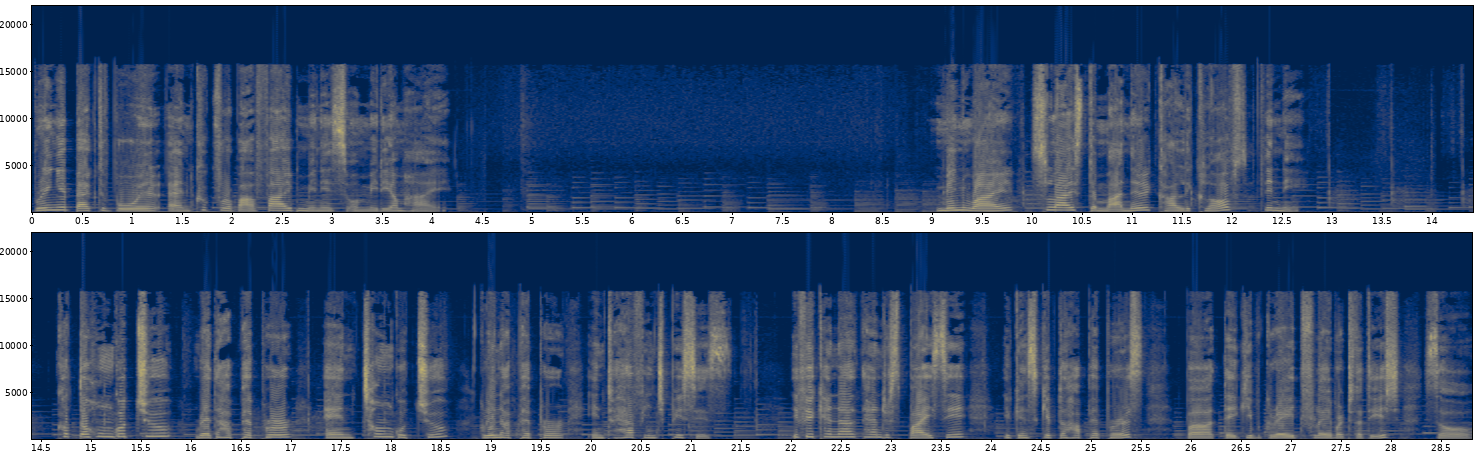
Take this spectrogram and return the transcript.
Bring it back to boil and cook for about 5 minutes on medium high. Meanwhile, slice the 마늘 garlic cloves thinly. Cut the 홍고추, red hot pepper, and 청고추, green hot pepper into half-inch pieces. If you cannot handle spicy, you can skip the hot peppers, but they give great flavor to the dish, so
